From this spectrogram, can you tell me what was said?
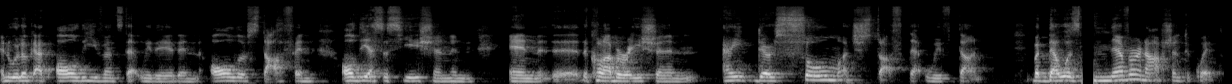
and we look at all the events that we did and all the stuff and all the association and, and uh, the collaboration. I mean, there's so much stuff that we've done, but that was never an option to quit.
